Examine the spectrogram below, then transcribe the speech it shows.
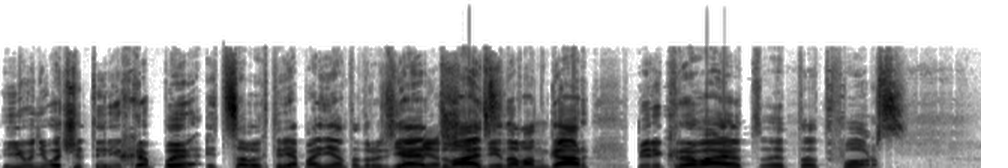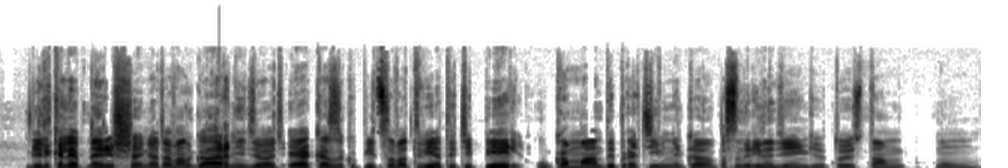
И у него 4 хп и целых 3 оппонента, друзья. Без 2-1 авангар перекрывают этот форс. Великолепное решение от Авангар не делать эко, закупиться в ответ. И теперь у команды противника, посмотри на деньги. То есть там, ну,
